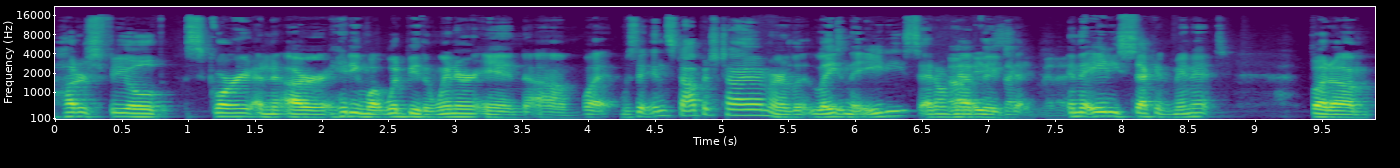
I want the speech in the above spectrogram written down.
Huddersfield scoring and or hitting what would be the winner in um, what was it in stoppage time or late in the 80s? I don't Uh, have the exact minute. in the 82nd minute. But um,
